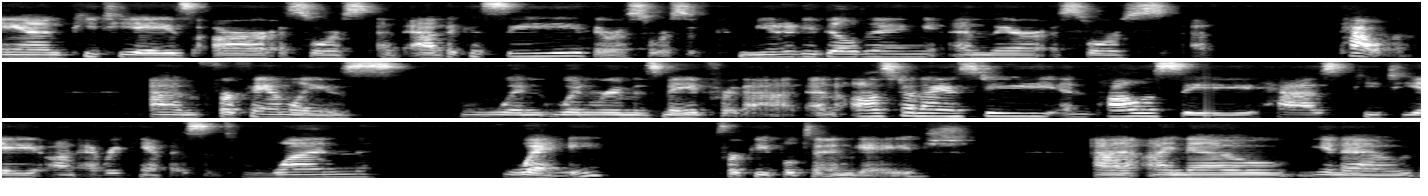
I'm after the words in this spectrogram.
And PTAs are a source of advocacy, they're a source of community building, and they're a source of power um, for families when when room is made for that. And Austin ISD in policy has PTA on every campus. It's one way for people to engage. Uh, I know, you know,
